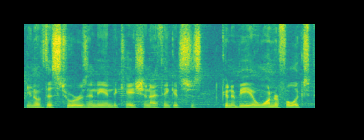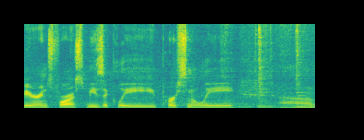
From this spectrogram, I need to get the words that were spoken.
You know, if this tour is any indication, I think it's just going to be a wonderful experience for us musically, personally, uh,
